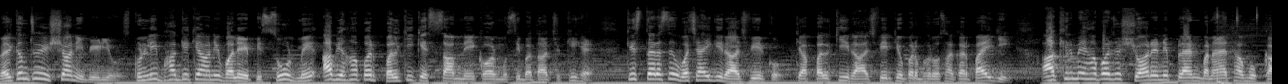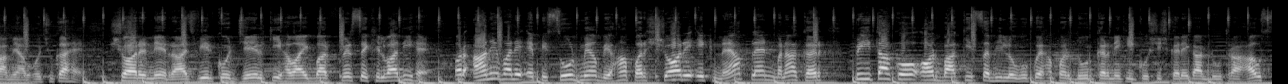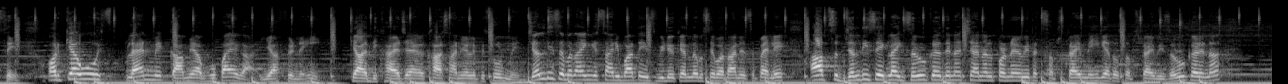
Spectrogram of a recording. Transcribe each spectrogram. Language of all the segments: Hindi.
Welcome to Ishani videos Kundali Bhagya के आने वाले एपिसोड में अब यहाँ पर पलकी के सामने एक और मुसीबत आ चुकी है। किस तरह से बचाएगी राजवीर को? क्या पलकी राजवीर के ऊपर भरोसा कर पाएगी? आखिर में यहाँ पर जो शौर्य ने प्लान बनाया था, वो कामयाब हो चुका है। शौर्य ने राजवीर को जेल की हवा एक बार फिर से खिलवा दी है और आने वाले एपिसोड में अब यहाँ पर शौर्य एक नया प्लान बनाकर प्रीता को और बाकी सभी लोगों को यहाँ पर दूर करने की कोशिश करेगा लूथरा हाउस से। और क्या वो इस प्लान में कामयाब हो पाएगा या फिर नहीं? क्या दिखाया जाएगा खास आने वाले एपिसोड में जल्दी से बताएँगे सारी बातें इस वीडियो के अंदर। उसे बताने से पहले आप सब जल्दी से एक लाइक ज़रूर कर देना। चैनल पर नए अभी तक सब्सक्राइब नहीं किया तो सब्सक्राइब भी ज़रूर कर लेना।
